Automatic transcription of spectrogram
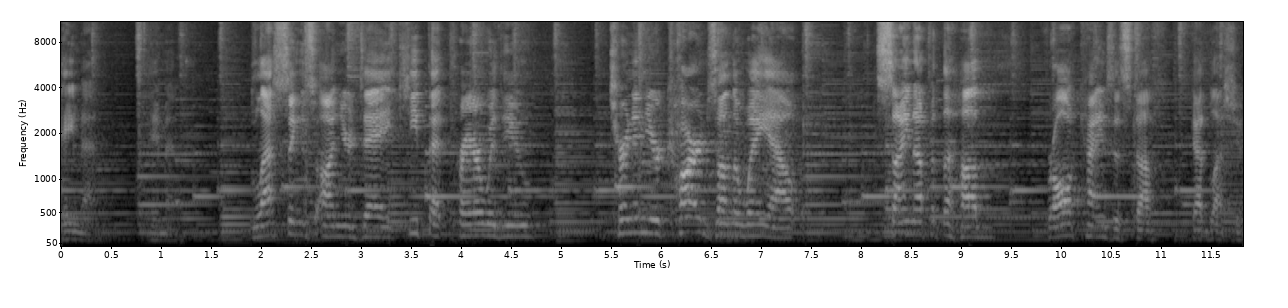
Amen. Amen. Blessings on your day. Keep that prayer with you. Turn in your cards on the way out. Sign up at the hub for all kinds of stuff. God bless you.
